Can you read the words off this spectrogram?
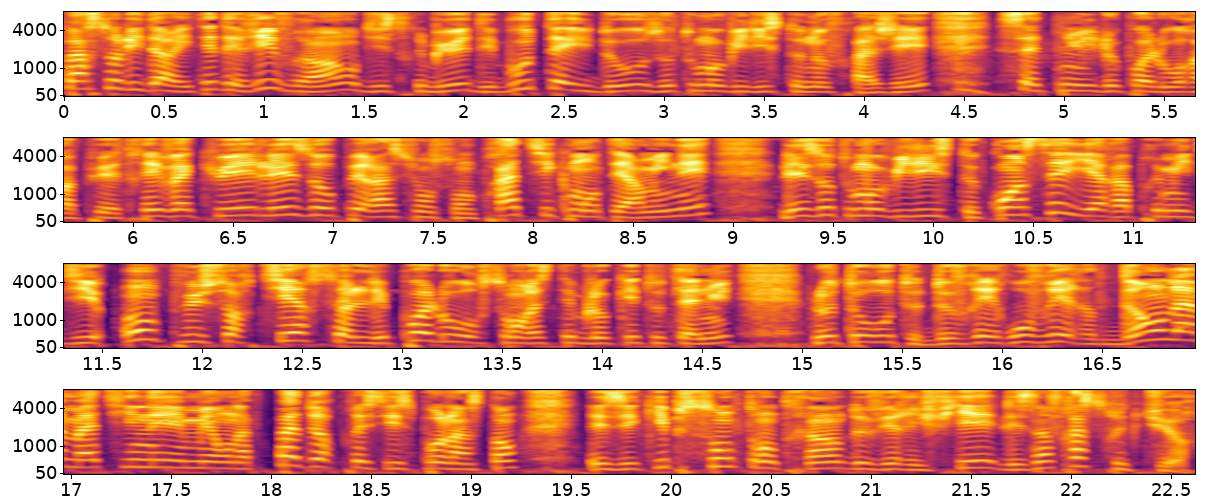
Par solidarité, des riverains ont distribué des bouteilles d'eau aux automobilistes naufragés. Cette nuit, le poids lourd a pu être évacué. Les opérations sont pratiquement terminées. Les automobilistes coincés hier après-midi ont pu sortir. Seuls les poids lourds sont restés bloqués toute la nuit. L'autoroute devrait rouvrir dans la matinée, mais on n'a pas d'heure précise pour l'instant. Les équipes sont en train de vérifier les infrastructures.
